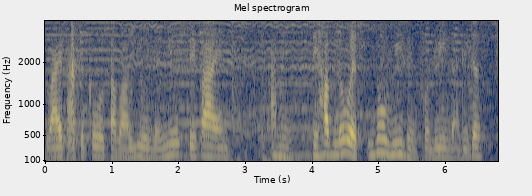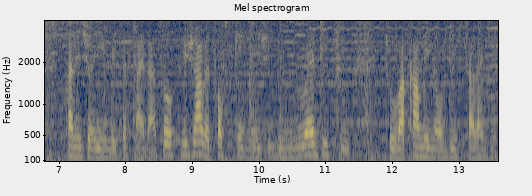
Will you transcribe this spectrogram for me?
write articles about you in the newspaper, and I mean, they have no no reason for doing that. They just tarnish your image just like that. So you should have a tough skin, and you should be ready to to overcome any of these challenges.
